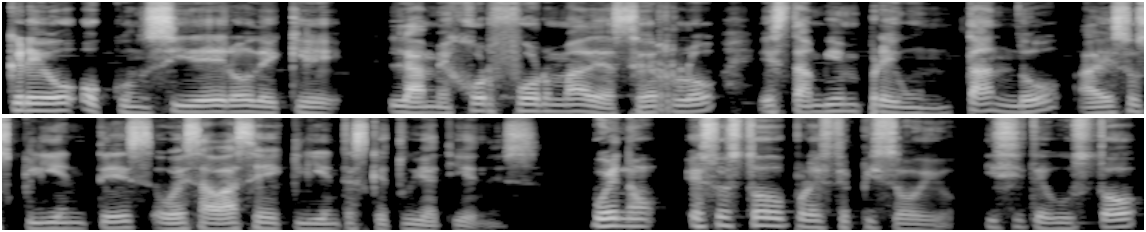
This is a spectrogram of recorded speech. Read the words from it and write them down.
creo o considero de que la mejor forma de hacerlo es también preguntando a esos clientes o esa base de clientes que tú ya tienes. Bueno, eso es todo por este episodio. Y si te gustó,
